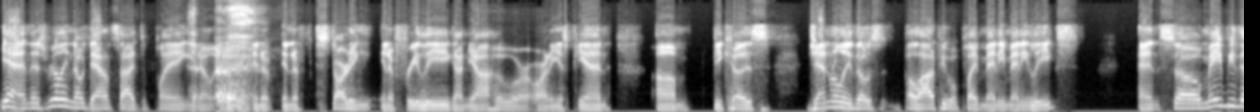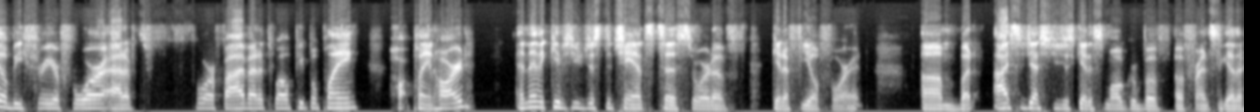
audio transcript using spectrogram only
Yeah, and there's really no downside to playing, you know, in a, in a, in a starting in a free league on Yahoo or, or on ESPN, um, because generally those a lot of people play many many leagues, and so maybe there'll be three or four out of four or five out of twelve people playing ha- playing hard, and then it gives you just a chance to sort of get a feel for it. Um, but I suggest you just get a small group of, of friends together.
